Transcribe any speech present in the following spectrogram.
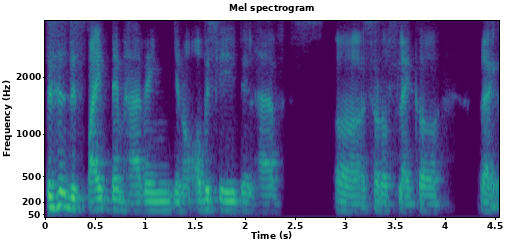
this is despite them having, you know, obviously they'll have uh, sort of like a like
